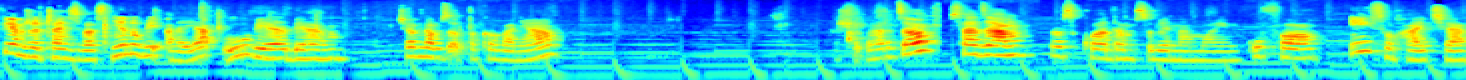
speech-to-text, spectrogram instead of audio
Wiem, że część z Was nie lubi, ale ja uwielbiam. Ciągam z opakowania. Proszę bardzo. Wsadzam, rozkładam sobie na moim UFO i słuchajcie,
